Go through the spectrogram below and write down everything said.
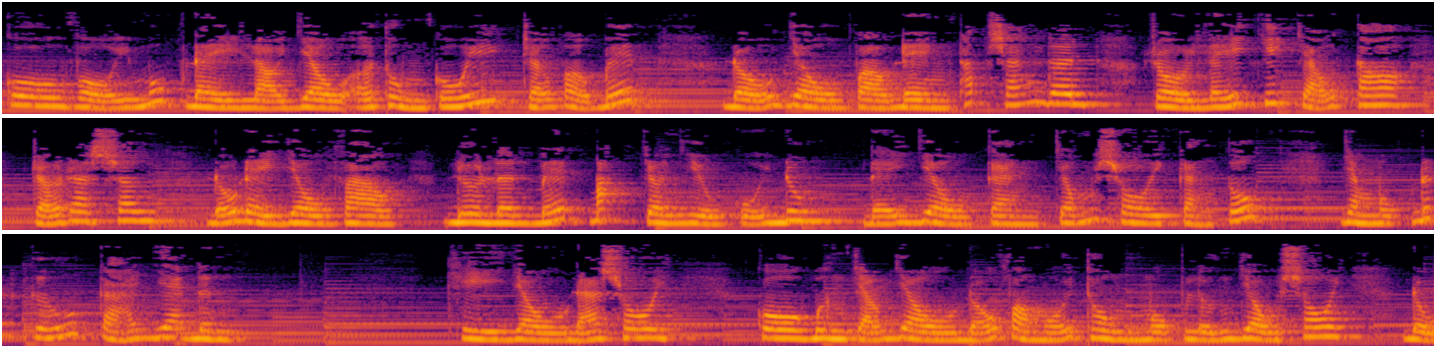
Cô vội múc đầy lọ dầu ở thùng cuối, trở vào bếp, đổ dầu vào đèn thắp sáng lên, rồi lấy chiếc chảo to, trở ra sân, đổ đầy dầu vào, đưa lên bếp bắt cho nhiều củi đun để dầu càng chống sôi càng tốt, nhằm mục đích cứu cả gia đình. Khi dầu đã sôi, cô bưng chảo dầu đổ vào mỗi thùng một lượng dầu sôi đủ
